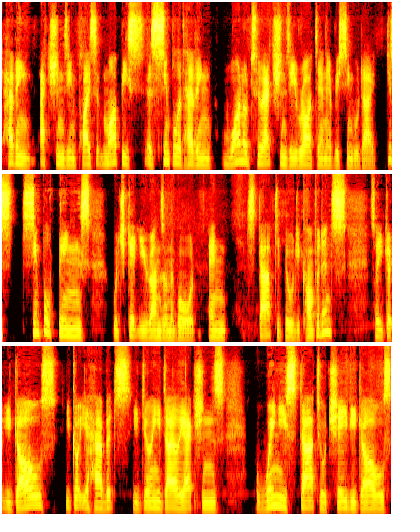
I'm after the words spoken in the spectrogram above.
having actions in place, it might be as simple as having one or two actions you write down every single day. Just simple things which get you runs on the board. And start to build your confidence. So you've got your goals, you've got your habits, you're doing your daily actions. When you start to achieve your goals,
